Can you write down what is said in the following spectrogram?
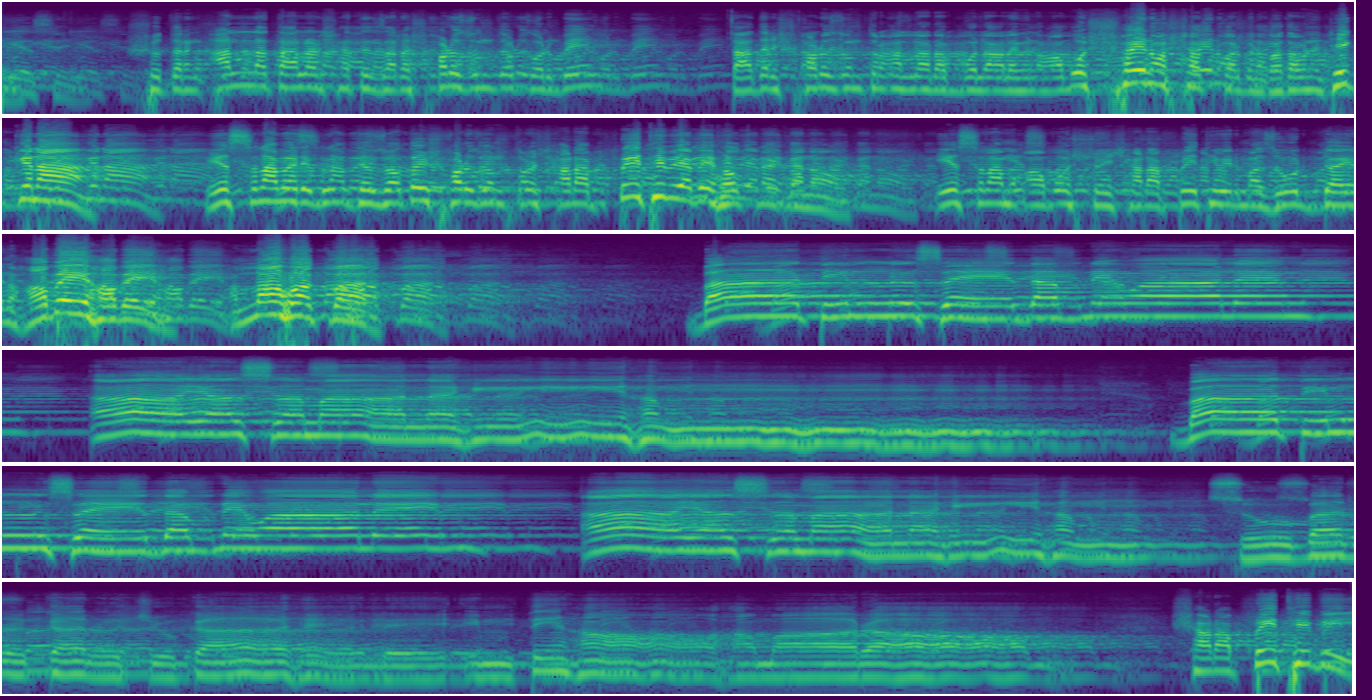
সুতরাং আল্লাহ তাআলার সাথে যারা ষড়যন্ত্র করবে, তাদের ষড়যন্ত্র আল্লাহ রাব্বুল আলামিন অবশ্যই নস্বাত করবেন। কথা বলেন ঠিক কিনা? ইসলামের বিরুদ্ধে যতই ষড়যন্ত্র সারা পৃথিবীব্যাপী হোক না কেন, ইসলাম অবশ্যই সারা পৃথিবীর মাঝে উদ্যয়ন হবেই হবে। আল্লাহু আকবার। বাতিল সে দাবনে ওয়ালে आया आयसमा नहीं हम बातिल से दबने वाले आया आयसमा नहीं हम सुबर कर चुका है ले इम्तिहा हमारा सारा पृथ्वी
